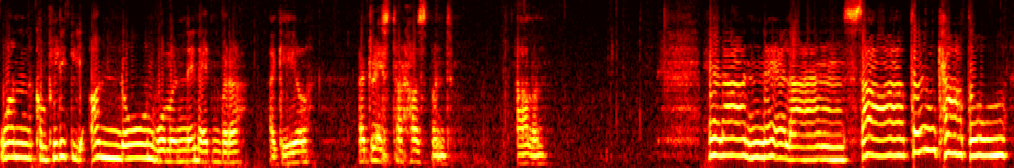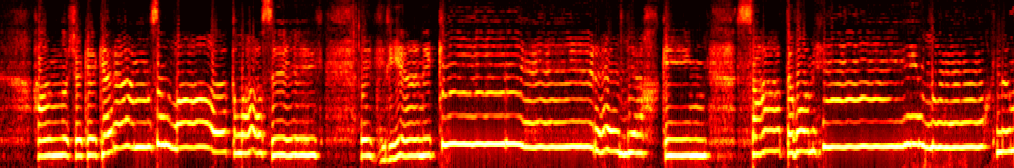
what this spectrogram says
One completely unknown woman in Edinburgh, a Gael, addressed her husband, Alan. Elan, Elan, Satan cattle, Han sé germ san lá glasig a griannig a lechgin sa a bhm hí loch nam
